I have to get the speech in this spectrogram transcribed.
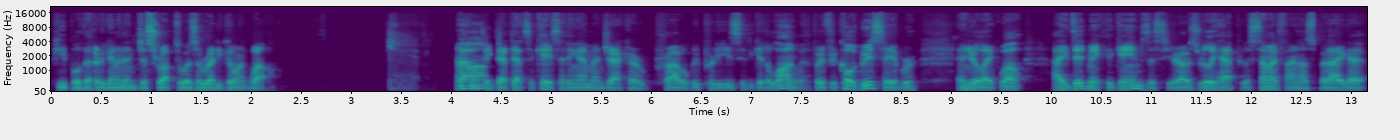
people that are going to then disrupt what was already going well. And I don't Uh, think that that's the case. I think Emma and Jack are probably pretty easy to get along with. But if you're Cole Greashaber and you're like, well, I did make the games this year. I was really happy with semifinals, but I got,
